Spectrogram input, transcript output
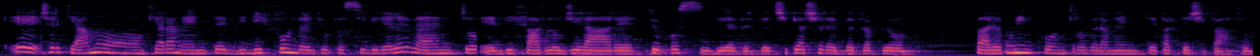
e cerchiamo chiaramente di diffondere il più possibile l'evento e di farlo girare il più possibile perché ci piacerebbe proprio fare un incontro veramente partecipato.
